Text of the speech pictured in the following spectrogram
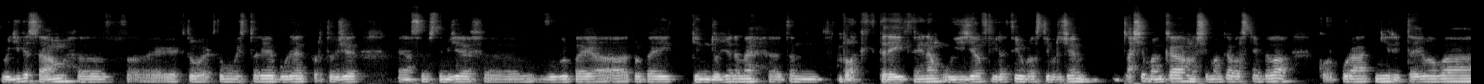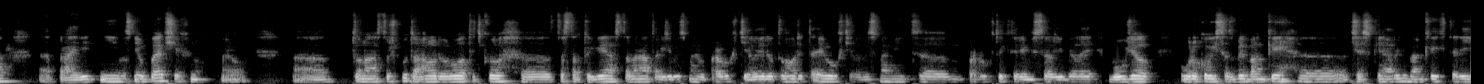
uvidíte sám, eh, jak, to, jak tomu historie bude, protože já si myslím, že eh, Google Pay a Apple Pay tím doženeme eh, ten vlak, který, který nám ujížděl v této oblasti, protože naše banka, naše banka vlastně byla korporátní, retailová, privatní, vlastně úplně všechno. Jo. To nás trošku táhlo dolů a teď ta strategie je nastavená tak, že bychom opravdu chtěli do toho detailu, chtěli bychom mít produkty, které by se líbily. Bohužel úrokové sazby banky, eh, České národní banky, které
